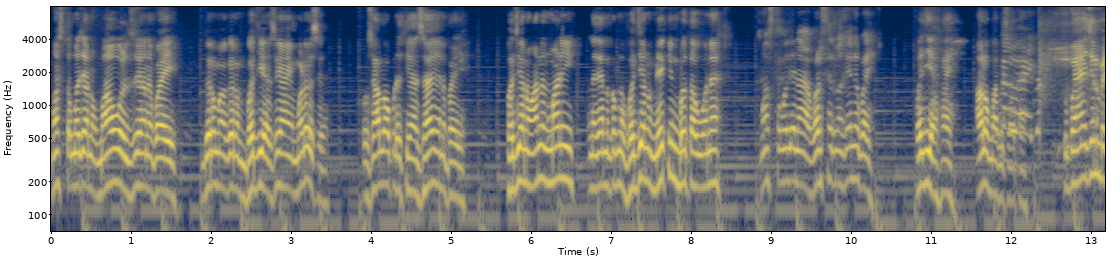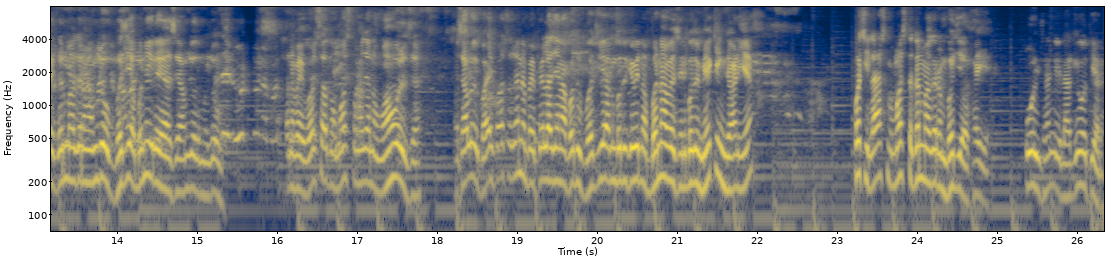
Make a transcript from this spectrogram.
મસ્ત મજાનો માહોલ છે અને ભાઈ ગરમા ગરમ ભજીયા છે, અહીં મળે છે. તો ચાલો આપણે ત્યાં જઈએ ને ભાઈ, ભજીયાનો આનંદ માણી અને ત્યાંનું તમને ભજીયાનું મેકિંગ બતાવું અને મસ્ત મજાના વરસાદમાં છે ને ભાઈ ભજીયા ખાય. હાલો મારી સાથે. તો ભાઈ છે ને ભાઈ, ગરમા ગરમ આમ જો ભજીયા બની રહ્યા છે, આમ જો તમે જો. અને ભાઈ વરસાદનો મસ્ત મજાનો માહોલ છે. ચાલો ભાઈ પાસે છે ને ભાઈ, પેલા જેના બધું ભજીયા ને બધું કેવી રીતના બનાવે છે એ બધું મેકિંગ જાણીએ. પછી લાસ્ટમાં મસ્ત ગરમા ગરમ ભજીયા ખાઈએ. ફૂલ ઠંડી લાગી હોય ત્યારે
